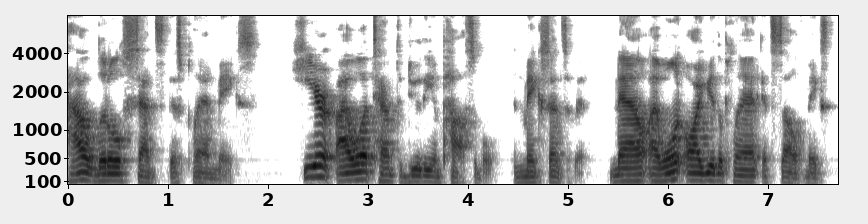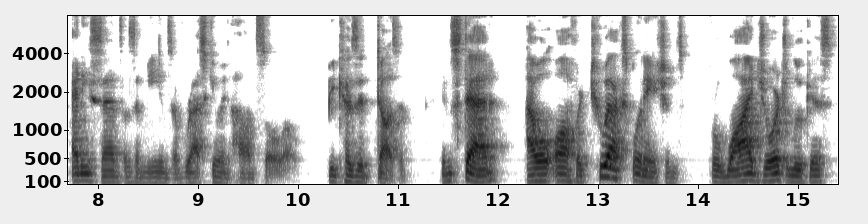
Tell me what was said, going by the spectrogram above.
how little sense this plan makes. Here, I will attempt to do the impossible and make sense of it. Now, I won't argue the plan itself makes any sense as a means of rescuing Han Solo, because it doesn't. Instead, I will offer two explanations for why George Lucas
